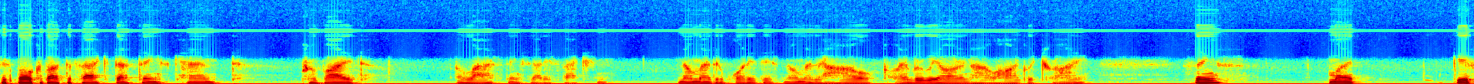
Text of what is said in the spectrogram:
He spoke about the fact that things can't provide a lasting satisfaction, no matter what it is, no matter how clever we are and how hard we try. Things might give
